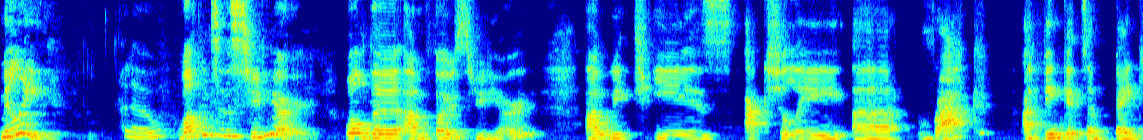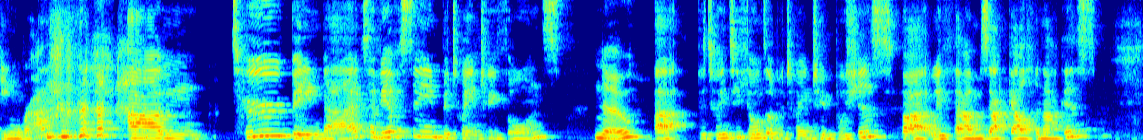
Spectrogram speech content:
Millie, Hello. welcome to the studio. Well, the um, faux studio, uh, which is actually a rack. I think it's a baking rack. um, two bean bags. Have you ever seen Between Two Thorns? no. Uh, Between Two Thorns or Between Two Bushes, but with um, Zach Galifianakis.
